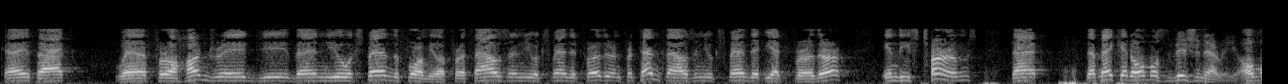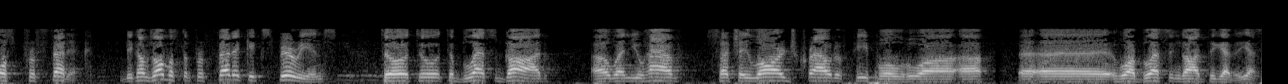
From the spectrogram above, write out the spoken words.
okay, that where for a hundred, then you expand the formula. For a thousand, you expand it further, and for ten thousand, you expand it yet further in these terms that that make it almost visionary, almost prophetic. It becomes almost a prophetic experience to, to, to bless God uh, when you have such a large crowd of people who are, uh, uh, uh, who are blessing God together. Yes?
